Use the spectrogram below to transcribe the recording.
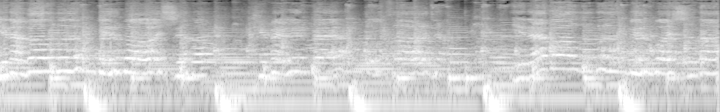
Yine kaldım bir başına Kim elinden tutacak Yine kaldım bir başına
